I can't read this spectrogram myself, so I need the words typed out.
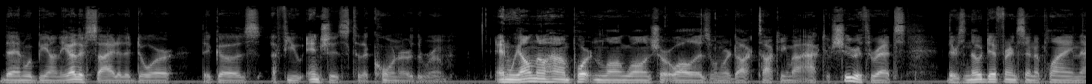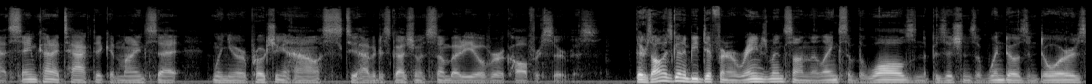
then would be on the other side of the door that goes a few inches to the corner of the room. And we all know how important long wall and short wall is when we're doc- talking about active shooter threats. There's no difference in applying that same kind of tactic and mindset when you're approaching a house to have a discussion with somebody over a call for service. There's always going to be different arrangements on the lengths of the walls and the positions of windows and doors.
